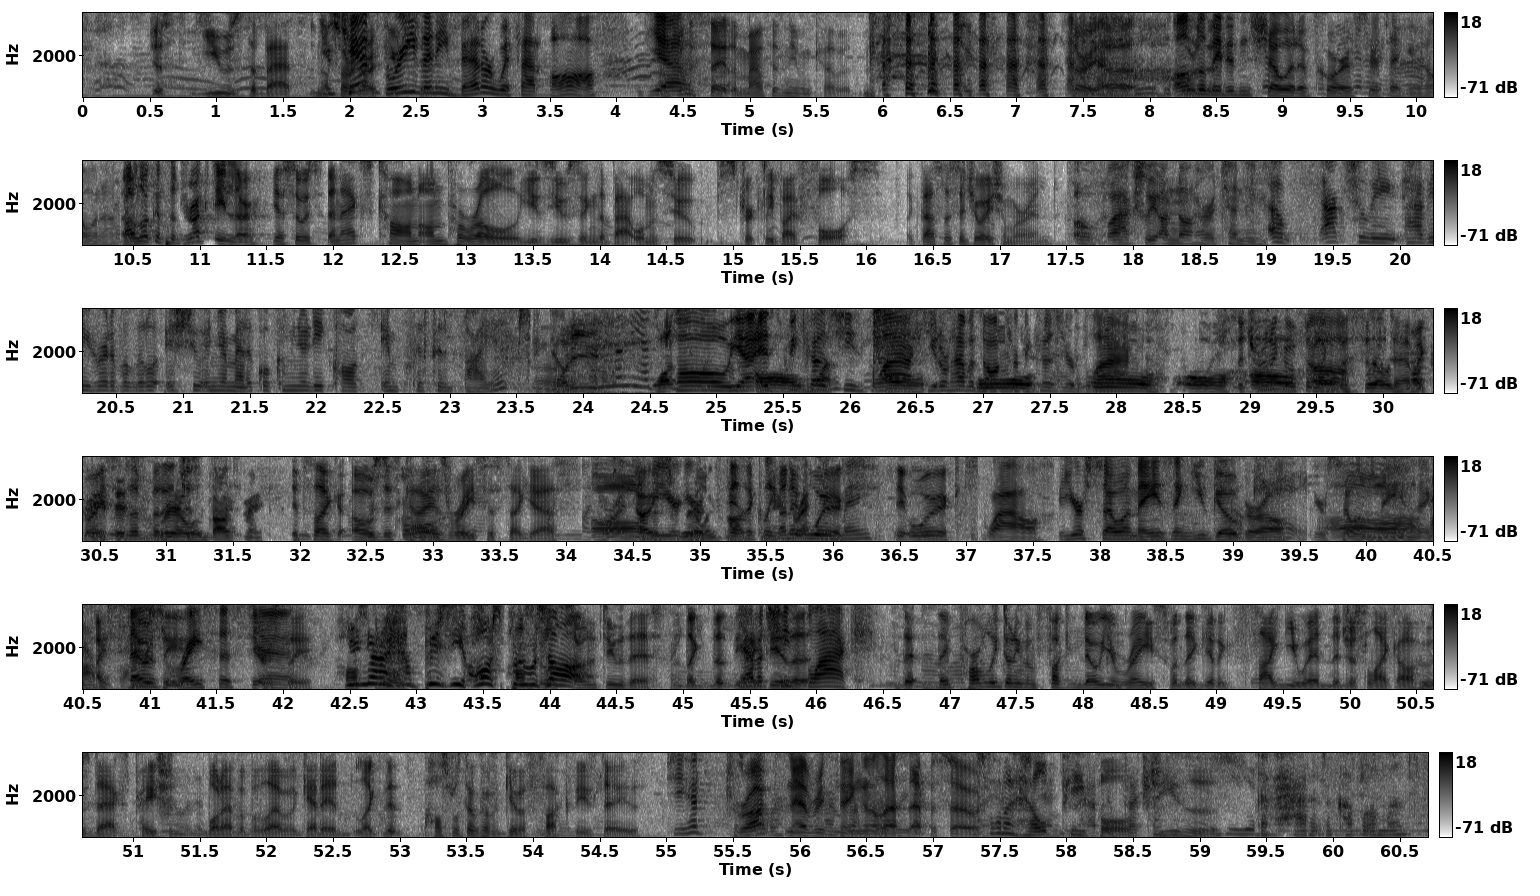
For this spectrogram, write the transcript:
just use the bats. No, You sorry, can't a breathe any better with that off. I was Yeah. gonna say the mouth isn't even covered. Sorry. Uh, what Also, they it? didn't show it, of course. They're taking the helmet off. Oh, look, it's a drug dealer. Yeah, so it's an ex-con on parole. He's using the Batwoman suit strictly by force. Like that's the situation we're in. Oh, actually, I'm not her attending. Oh, actually, have you heard of a little issue in your medical community called implicit bias? Uh, what do you. What? Oh yeah, it's Oh, because my- she's black. oh, you don't have a doctor oh, because you're black. Oh, oh, They're trying to go oh, for like oh, the systemic bugs me. This racism, but really it just bugs me. it's like, oh, this guy is racist, I guess. Oh, Oh, you're- you're physically me. And it worked. me? It worked. Wow, you're so amazing. You go, girl. Okay. You're so Oh, amazing. that I was that was racist. seriously, racist. Seriously, Yeah, You know how busy hospitals, hospitals are. don't do this. Like the, the yeah but she's that, black. that they probably don't even fucking know your race when they get to sign you in. They're just like, oh, who's next? Patient, whatever, blah, blah, blah, get in. Like the hospitals don't give a fuck these days. She had drugs and everything in the last episode. I just want to help people. Jesus. I've had it a couple of months.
